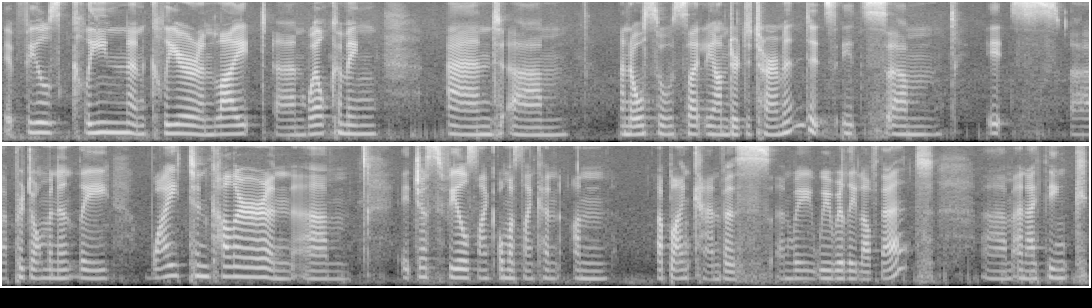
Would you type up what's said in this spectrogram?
it feels clean and clear and light and welcoming, and um, and also slightly underdetermined. It's it's um, it's uh, predominantly white in color, and um, it just feels like almost like an un, a blank canvas, and we, we really love that. Um, and I think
